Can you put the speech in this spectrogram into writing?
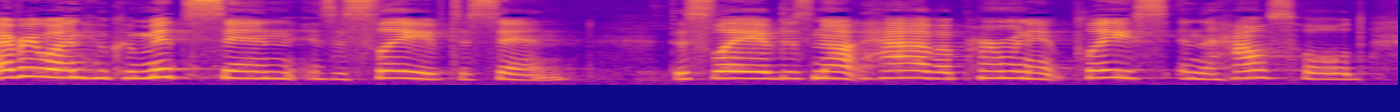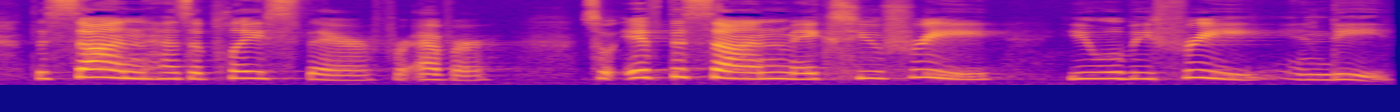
everyone who commits sin is a slave to sin. The slave does not have a permanent place in the household, the son has a place there forever. So if the son makes you free, you will be free indeed.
